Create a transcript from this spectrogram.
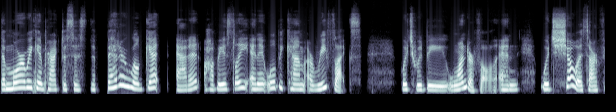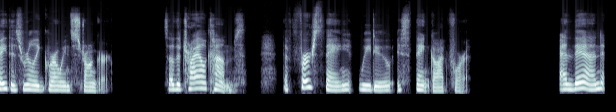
the more we can practice this, the better we'll get at it, obviously, and it will become a reflex, which would be wonderful and would show us our faith is really growing stronger. So the trial comes. The first thing we do is thank God for it. And then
